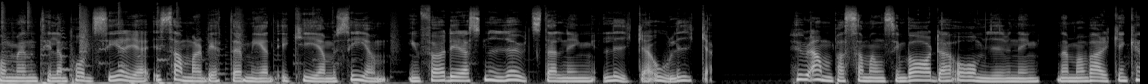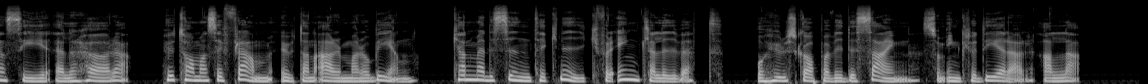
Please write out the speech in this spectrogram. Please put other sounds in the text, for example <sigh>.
Välkommen till en poddserie i samarbete med IKEA Museum inför deras nya utställning Lika olika. Hur anpassar man sin vardag och omgivning när man varken kan se eller höra? Hur tar man sig fram utan armar och ben? Kan medicinteknik förenkla livet? Och hur skapar vi design som inkluderar alla?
